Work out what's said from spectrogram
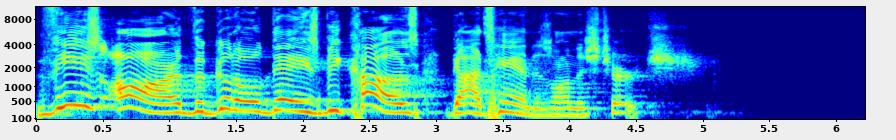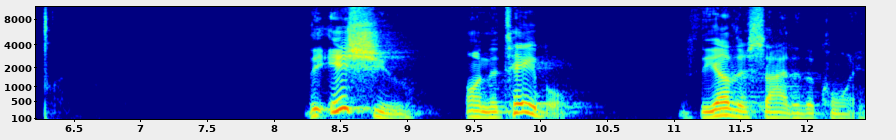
these are the good old days because God's hand is on this church. The issue on the table is the other side of the coin.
